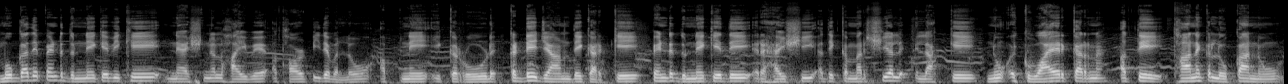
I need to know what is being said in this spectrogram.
ਮੋਗਾ ਦੇ ਪਿੰਡ ਦੁੰਨੇਕੇ ਵਿਖੇ ਨੈਸ਼ਨਲ ਹਾਈਵੇ ਅਥਾਰਟੀ ਦੇ ਵੱਲੋਂ ਆਪਣੇ ਇੱਕ ਰੋਡ ਕੱਢੇ ਜਾਣ ਦੇ ਕਰਕੇ ਪਿੰਡ ਦੁੰਨੇਕੇ ਦੇ ਰਹਾਇਸ਼ੀ ਅਤੇ ਕਮਰਸ਼ੀਅਲ ਇਲਾਕੇ ਨੂੰ ਐਕਵਾਇਰ ਕਰਨ ਅਤੇ ਸਥਾਨਕ ਲੋਕਾਂ ਨੂੰ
